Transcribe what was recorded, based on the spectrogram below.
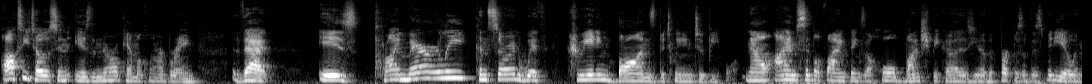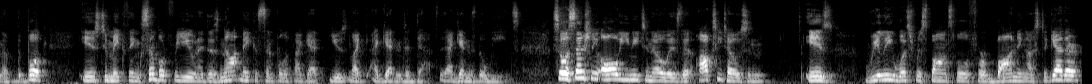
Oxytocin is the neurochemical in our brain that is primarily concerned with creating bonds between two people. Now, I'm simplifying things a whole bunch because, you know, the purpose of this video and the, the book is to make things simple for you, and it does not make it simple if I get used like I get into depth, I get into the weeds. So essentially, all you need to know is that oxytocin is really what's responsible for bonding us together,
